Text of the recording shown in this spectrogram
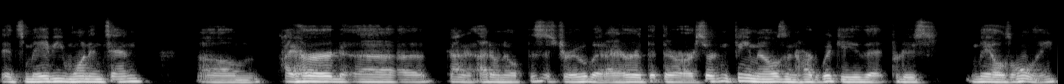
it's maybe one in ten. Um, I heard uh, kind of, I don't know if this is true, but I heard that there are certain females in Hardwickii that produce males only.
